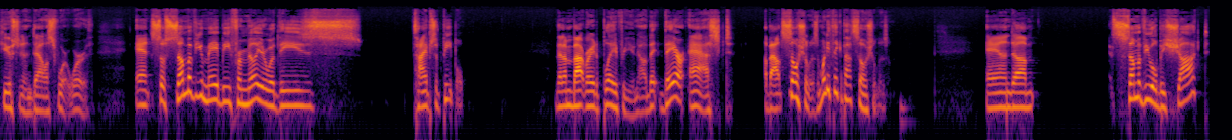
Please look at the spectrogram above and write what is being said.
Houston and Dallas Fort Worth, and so some of you may be familiar with these types of people that I'm about ready to play for you. Now, they, they are asked about socialism. What do you think about socialism? And um, some of you will be shocked.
